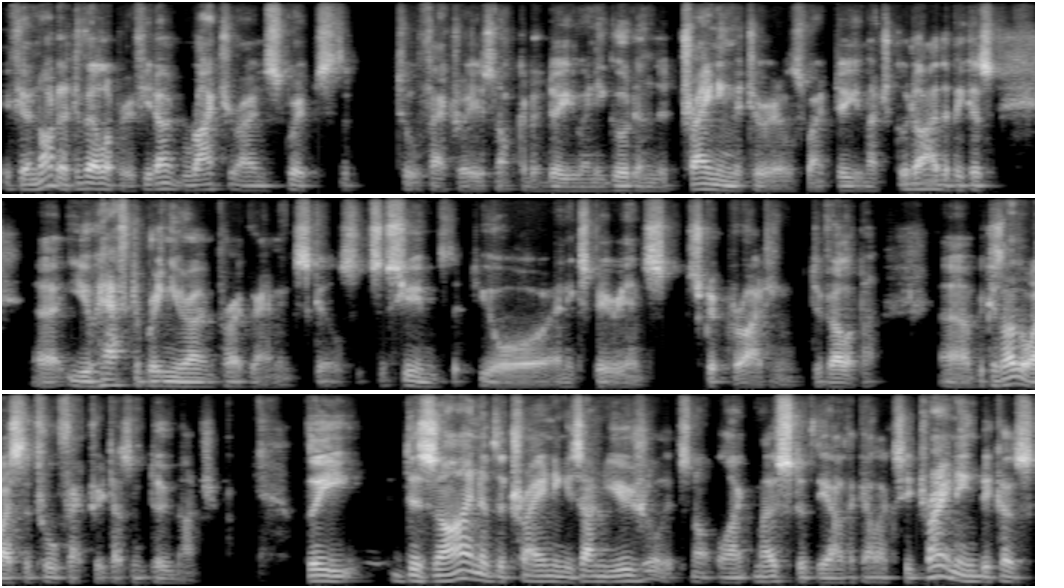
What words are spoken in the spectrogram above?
if you're not a developer, if you don't write your own scripts, the tool factory is not going to do you any good and the training materials won't do you much good either because uh, you have to bring your own programming skills. It's assumed that you're an experienced script writing developer uh, because otherwise the tool factory doesn't do much. The design of the training is unusual. It's not like most of the other Galaxy training because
